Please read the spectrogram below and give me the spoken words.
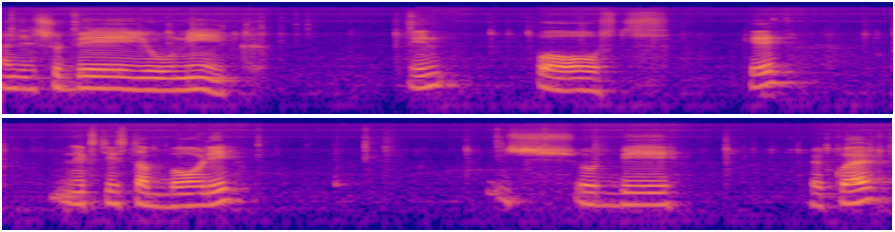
and it should be unique in posts. Okay. Next is the body. Should be required.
